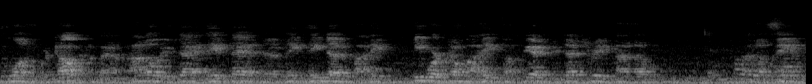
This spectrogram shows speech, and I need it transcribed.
the one we're talking about. I know his dad, his dad does, he, he does my heat, he worked on my heat pump yesterday, that's the reason I know. I know him,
